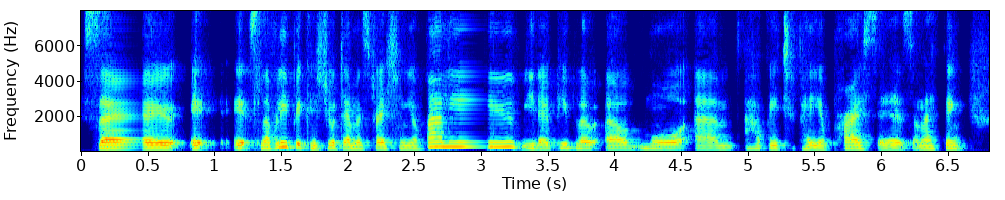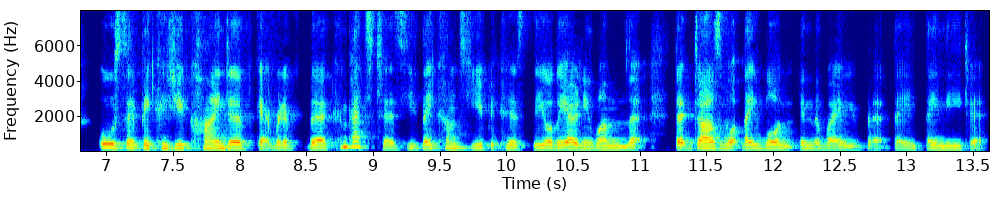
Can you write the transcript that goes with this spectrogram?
So it, it's lovely because you're demonstrating your value. You know, people are, are more um, happy to pay your prices. And I think also because you kind of get rid of the competitors, they come to you because you're the only one that, that does what they want in the way that they, they need it.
